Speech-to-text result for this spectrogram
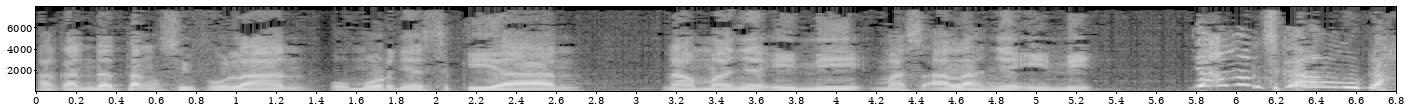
Akan datang si fulan, umurnya sekian, namanya ini, masalahnya ini. Zaman sekarang mudah.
